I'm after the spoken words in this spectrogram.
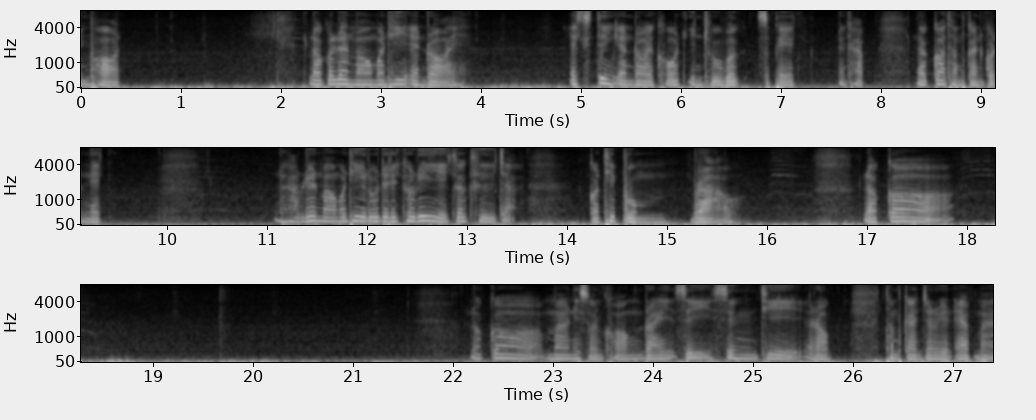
import แล้วก็เลื่อนเมาส์มาที่ Android extending Android code into workspace นะครับ แล้วก็ทำการกด next นะครับเลื่อนเมาส์มาที่ root directory ก็คือจะกดที่ปุ่ม browse แล้วก็ แล้วก็มาในส่วนของ Drive 4 ซึ่งที่เราทำการ generate app มา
